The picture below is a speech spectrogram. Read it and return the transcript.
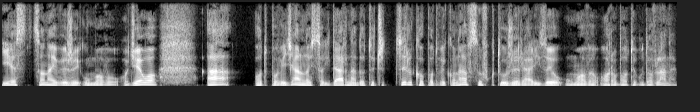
jest co najwyżej umową o dzieło, a Odpowiedzialność solidarna dotyczy tylko podwykonawców, którzy realizują umowę o roboty budowlane.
